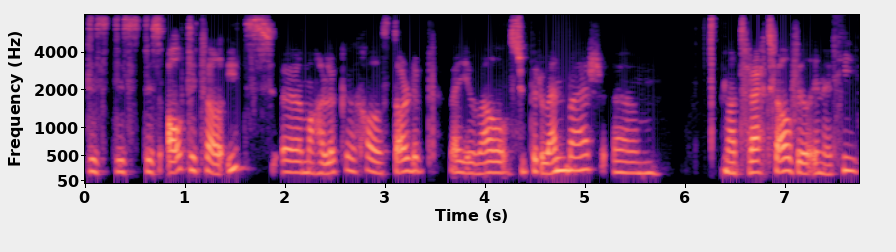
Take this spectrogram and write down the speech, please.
het is, het, is, het is altijd wel iets. Uh, maar gelukkig als start-up ben je wel super wendbaar. Um, maar het vraagt wel veel energie.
